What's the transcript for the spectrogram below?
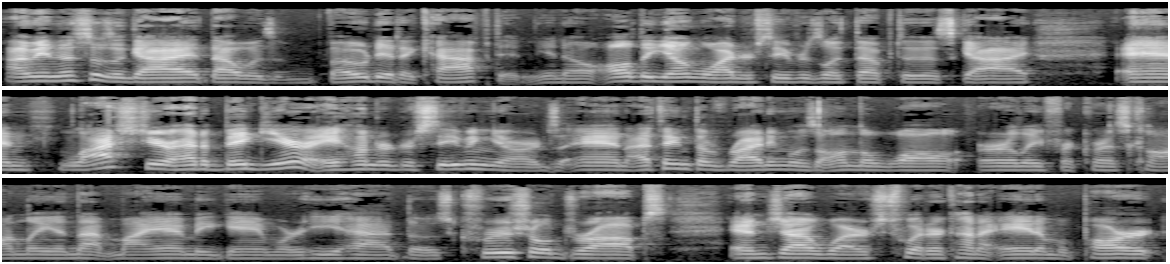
I mean, this was a guy that was voted a captain. You know, all the young wide receivers looked up to this guy. And last year had a big year, 800 receiving yards. And I think the writing was on the wall early for Chris Conley in that Miami game where he had those crucial drops and Jaguars Twitter kind of ate him apart.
